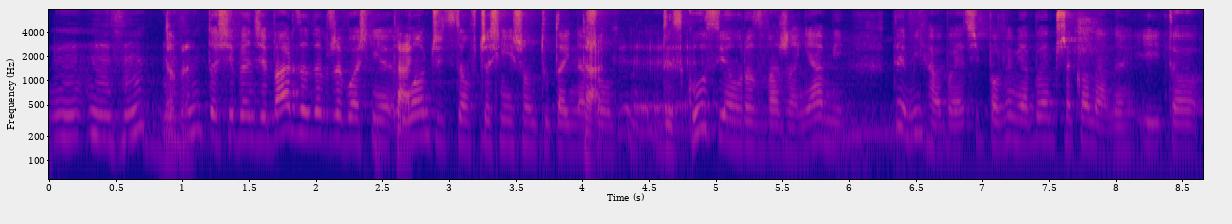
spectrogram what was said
Mm, mhm, Dobra. To się będzie bardzo dobrze właśnie Tak. łączyć z tą wcześniejszą tutaj naszą Tak. dyskusją, rozważaniami. Ty, Michał, bo ja ci powiem, ja byłem przekonany i to,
